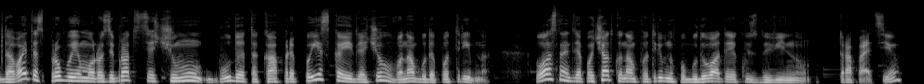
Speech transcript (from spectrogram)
Давайте спробуємо розібратися, чому буде така приписка і для чого вона буде потрібна. Власне, для початку нам потрібно побудувати якусь довільну трапецію.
